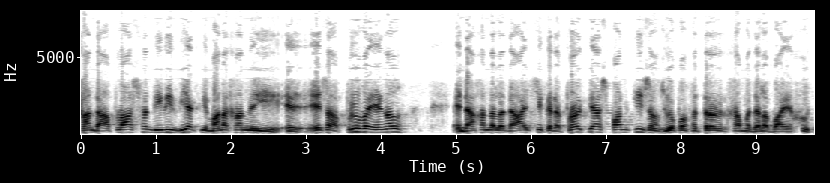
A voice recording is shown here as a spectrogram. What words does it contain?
gaan daar plaas van hierdie week. Die manne gaan die is daar proewe hengel en dan gaan hulle daai sekere Protea span kies. Ons hoop en vertrou dit gaan met hulle baie goed.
